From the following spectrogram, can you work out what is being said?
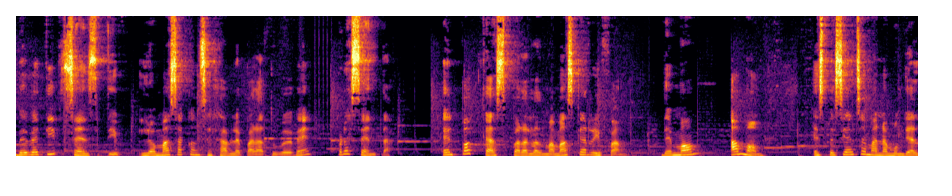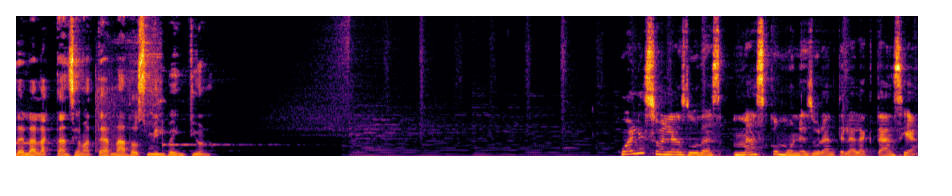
Bebé Tip Sensitive, lo más aconsejable para tu bebé, presenta el podcast para las mamás que rifan, de Mom a Mom, especial Semana Mundial de la Lactancia Materna 2021. ¿Cuáles son las dudas más comunes durante la lactancia?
